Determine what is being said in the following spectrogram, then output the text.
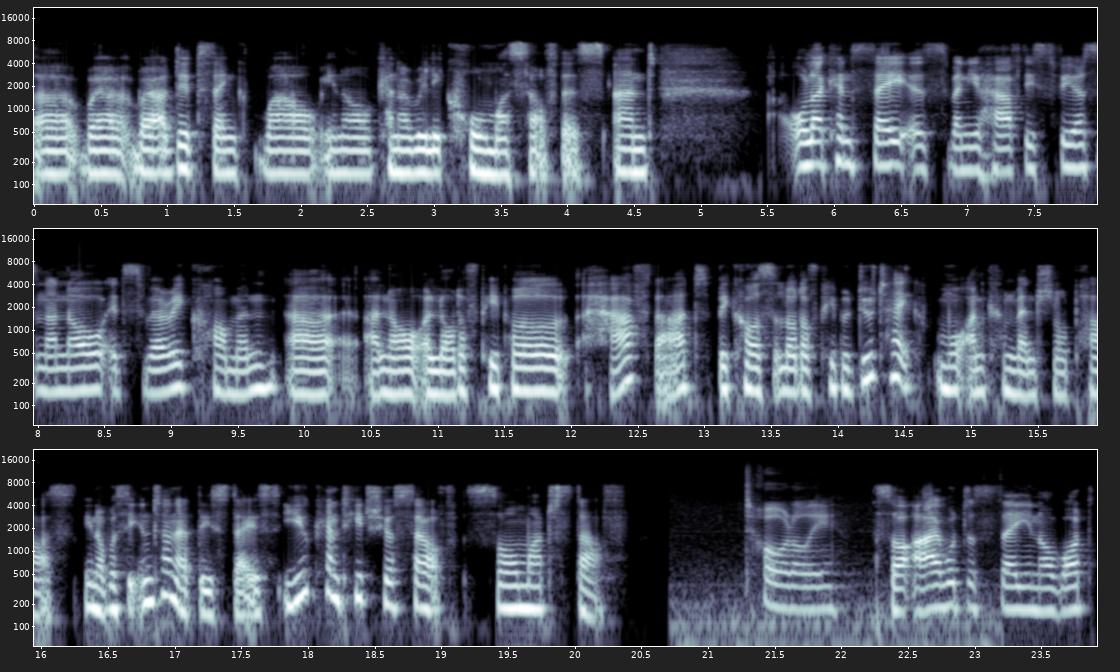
uh, where where I did think, wow, you know, can I really call myself this? And all I can say is when you have these fears, and I know it's very common, uh, I know a lot of people have that because a lot of people do take more unconventional paths. You know, with the internet these days, you can teach yourself so much stuff. Totally. So I would just say, you know what?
